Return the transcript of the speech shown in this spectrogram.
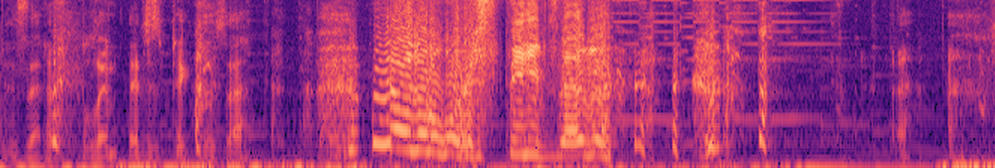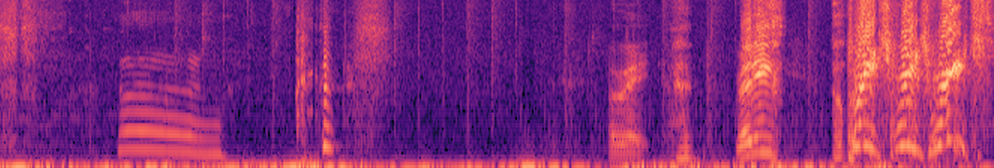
Is that a blimp that just picked us up? We're the worst thieves ever! Alright. Ready? Breach! Breach! Breach!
